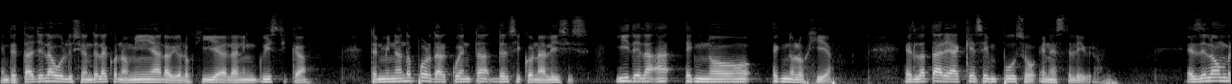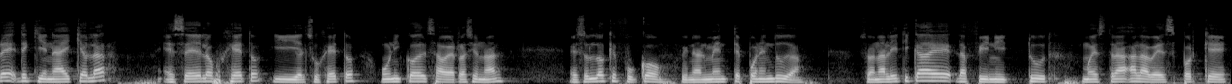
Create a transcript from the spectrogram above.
en detalle la evolución de la economía, la biología, la lingüística, terminando por dar cuenta del psicoanálisis y de la etnología. Es la tarea que se impuso en este libro. ¿Es del hombre de quien hay que hablar? ¿Es el objeto y el sujeto único del saber racional? Eso es lo que Foucault finalmente pone en duda, su analítica de la finitud muestra a la vez por qué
